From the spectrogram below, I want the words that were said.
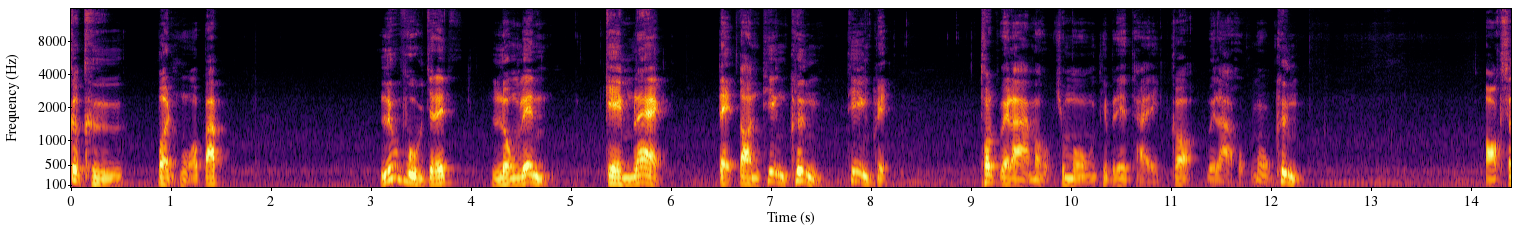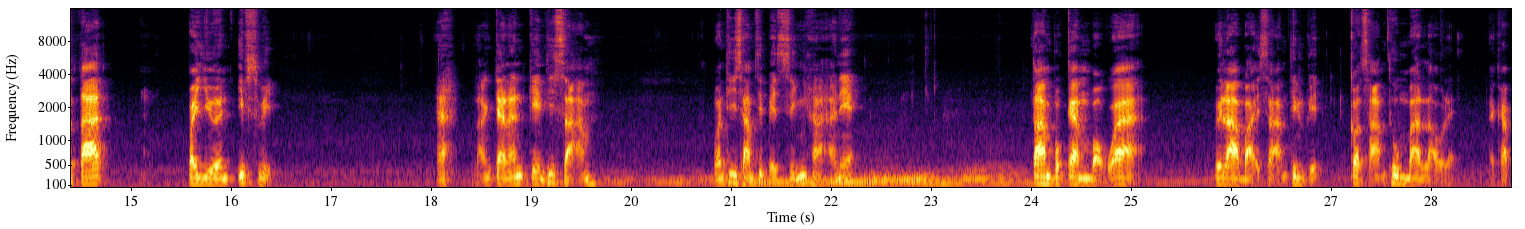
ก็คือเปิดหัวปับ๊บลิเวอร์พูลจะได้ลงเล่นเกมแรก เตะตอนเที่ยงครึ่งที่อังกฤษ ทดเวลามา 6 ชั่วโมงที่ประเทศไทยก็เวลา 6 โมงครึ่ง ออกสตาร์ท ไปเยือนอิฟสวิต นะหลังจากนั้นเกมที่ 3 วันที่ 31 สิงหาเนี่ยตามโปรแกรมบอกว่าเวลาบ่ายสามที่อังกฤษก็สามทุ่มบ้านเราแหละนะครับ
